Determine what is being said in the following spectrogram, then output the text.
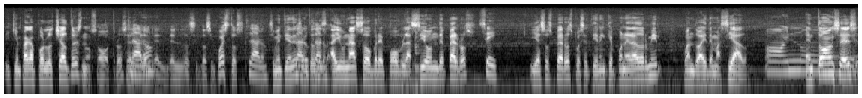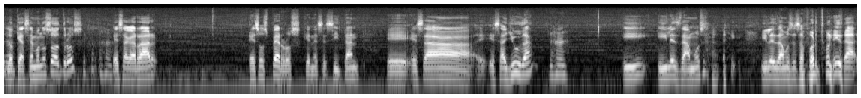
¿Y quién paga por los shelters? Nosotros, el- Claro. el- el- el- los, los impuestos. Claro. ¿Sí me entiendes? Claro, entonces claro. hay una sobrepoblación de perros Sí. y esos perros pues se tienen que poner a dormir cuando hay demasiado. Ay, no. Entonces lo que hacemos nosotros ajá. es agarrar esos perros que necesitan eh, esa, esa ayuda Ajá. Y, y les damos y les damos esa oportunidad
